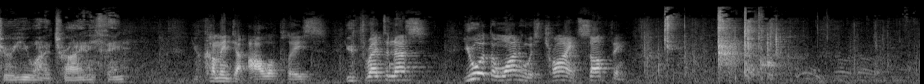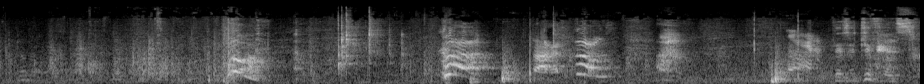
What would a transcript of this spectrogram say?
Sure you want to try anything? You come into our place. You threaten us. You are the one who is trying something. There's a difference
